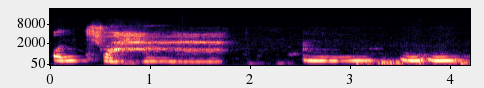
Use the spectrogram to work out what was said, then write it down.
und Vitamin.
